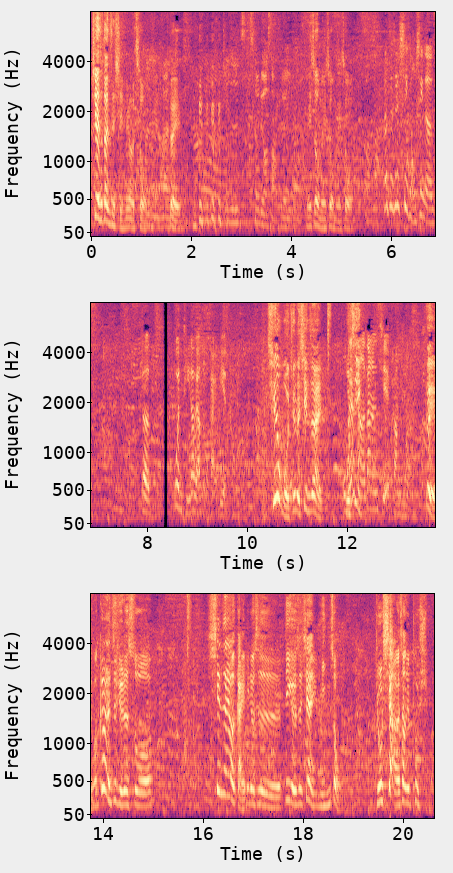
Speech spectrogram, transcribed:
现在是断层型，没有错。对，就是车流少可以。没错，没错，没错。那这些系统性的的问题到底要怎么改变？其实我觉得现在我自己想的当然解方嘛。对我个人是觉得说，现在要改变就是第一个就是现在民众由下而上去 push 嘛，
